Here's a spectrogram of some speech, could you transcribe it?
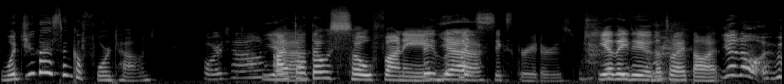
What do you guys think of Four Town? Four Town? Yeah. I thought that was so funny. They look Yeah. like sixth graders. yeah, they do. That's what I thought. Yeah, no. Who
